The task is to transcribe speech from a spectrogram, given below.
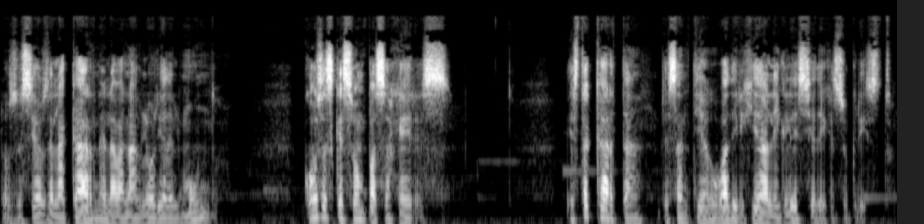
los deseos de la carne, la vanagloria del mundo, cosas que son pasajeras. Esta carta de Santiago va dirigida a la iglesia de Jesucristo.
